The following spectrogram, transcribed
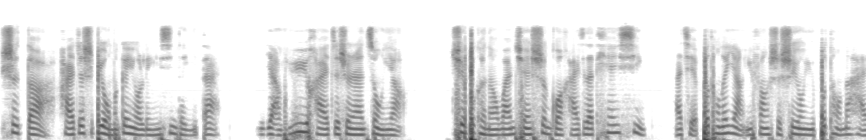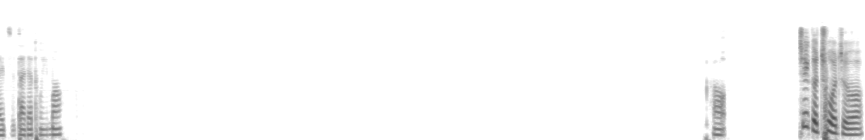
是的，孩子是比我们更有灵性的一代，养育孩子虽然重要，却不可能完全胜过孩子的天性。而且不同的养育方式适用于不同的孩子，大家同意吗？好，这个挫折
